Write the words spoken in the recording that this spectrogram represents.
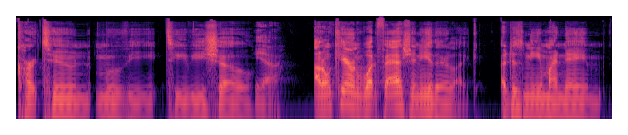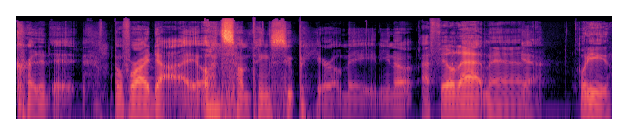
cartoon, movie, TV show. yeah. I don't care in what fashion either. Like I just need my name credited before I die on something superhero made. You know? I feel that, man. Yeah. What do you?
